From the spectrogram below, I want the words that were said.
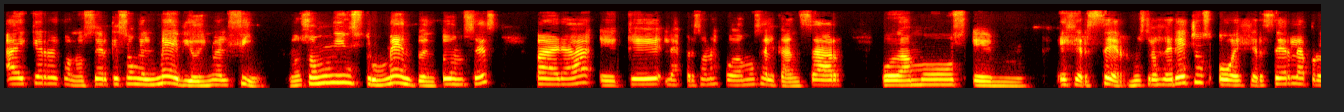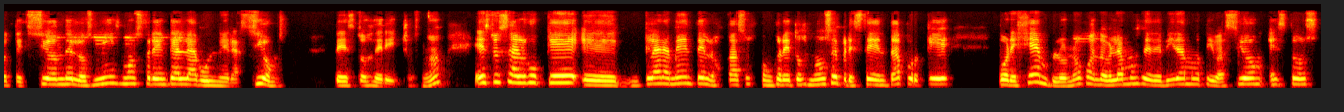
hay que reconocer que son el medio y no el fin, ¿no? Son un instrumento entonces para eh, que las personas podamos alcanzar, podamos em, ejercer nuestros derechos o ejercer la protección de los mismos frente a la vulneración de estos derechos, ¿no? Esto es algo que eh, claramente en los casos concretos no se presenta porque por ejemplo, ¿no? cuando hablamos de debida motivación, estos,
